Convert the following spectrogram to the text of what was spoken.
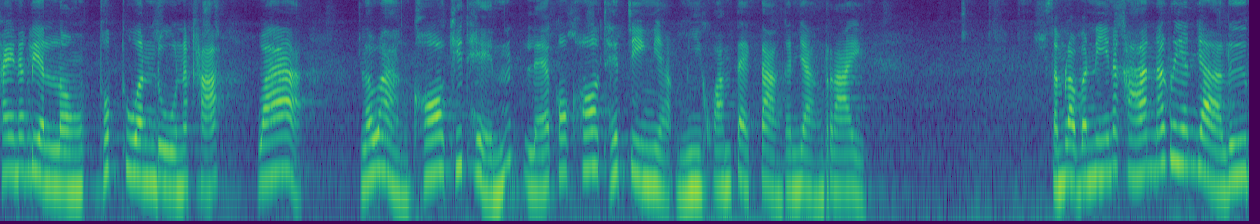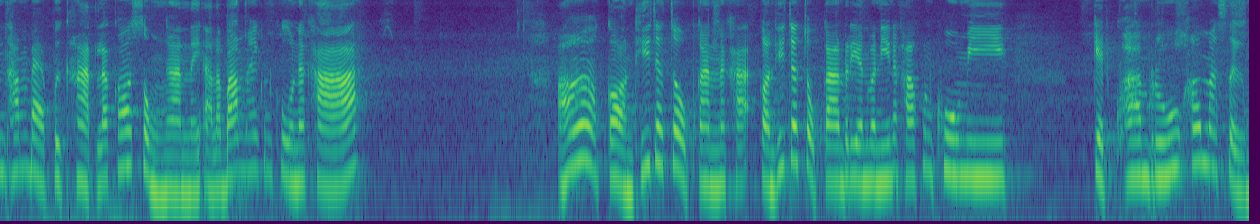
ให้นักเรียนลองทบทวนดูนะคะ ว่าระหว่างข้อคิดเห็นและก็ข้อเท็จจริงเนี่ยมีความแตกต่างกันอย่างไร สำหรับวันนี้นะคะ นักเรียนอย่าลืมทำแบบฝึกหัด แล้วก็ส่งงานในอัลบั้มให้คุณครูนะคะอ่าก่อนที่จะจบกันนะคะ ก่อนที่จะจบการเรียนวันนี้นะคะ คุณครูมีเก็บความรู้เข้ามาเสริม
